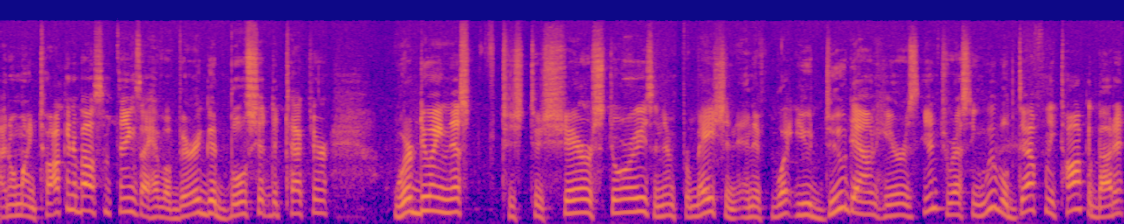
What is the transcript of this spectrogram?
I don't mind talking about some things. I have a very good bullshit detector. We're doing this to, to share stories and information. And if what you do down here is interesting, we will definitely talk about it.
